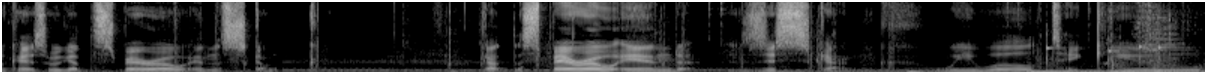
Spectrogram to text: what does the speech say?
Okay, so we got the sparrow and the skunk. Got the sparrow and the skunk. We will take you.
